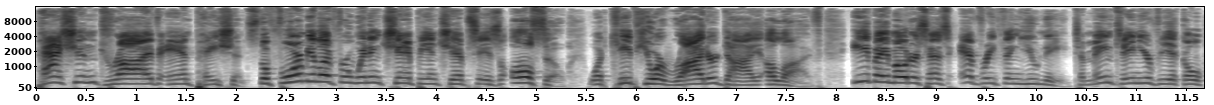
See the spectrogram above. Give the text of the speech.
Passion, drive, and patience. The formula for winning championships is also what keeps your ride or die alive. eBay Motors has everything you need to maintain your vehicle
